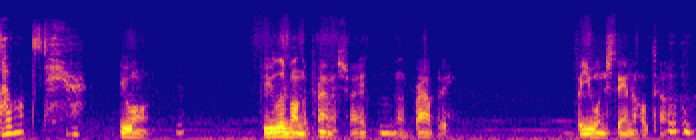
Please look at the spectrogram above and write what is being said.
I won't stay here. You won't. But you live on the premise, right? On the property. But you wouldn't stay in the hotel.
